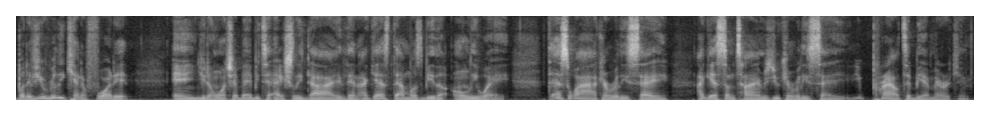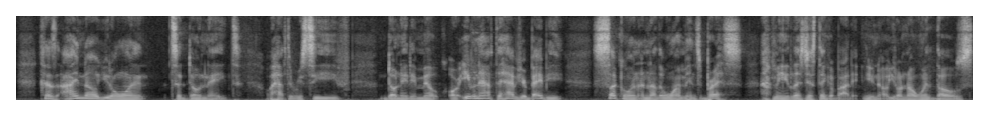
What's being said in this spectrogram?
But if you really can't afford it and you don't want your baby to actually die, then I guess that must be the only way. That's why I can really say, I guess sometimes you can really say you're proud to be American. Because I know you don't want to donate or have to receive donated milk or even have to have your baby suck on another woman's breast. I mean, let's just think about it. You know, you don't know when those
